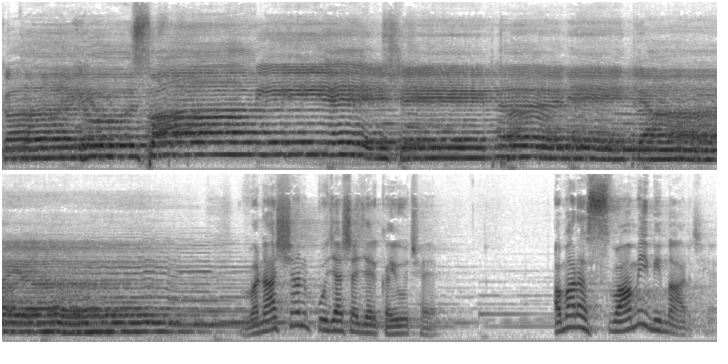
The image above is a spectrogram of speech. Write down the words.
કહ્યું સ્વામીએ શેઠને ત્યાં વનાશન પૂજા જ્યારે કહ્યું છે, અમારા સ્વામી બીમાર છે.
